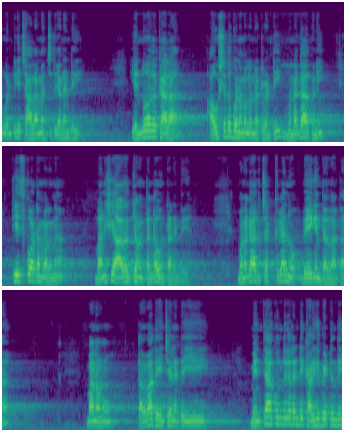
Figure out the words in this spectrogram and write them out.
ఒంటికి చాలా మంచిది కదండి. ఎన్నో రకాల ఔషధ గుణములు ఉన్నటువంటి మునగాకుని తీసుకోవటం వలన మనిషి ఆరోగ్యవంతంగా ఉంటాడండి. మునగాకు చక్కగా వేగిన తర్వాత మనం తర్వాత ఏం చేయాలంటే ఈ మెంతాకు ఉంది కదండి కడిగి పెట్టింది.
